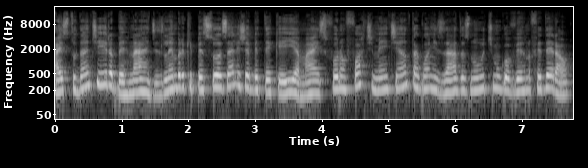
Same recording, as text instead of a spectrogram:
A estudante Ira Bernardes lembra que pessoas LGBTQIA foram fortemente antagonizadas no último governo federal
